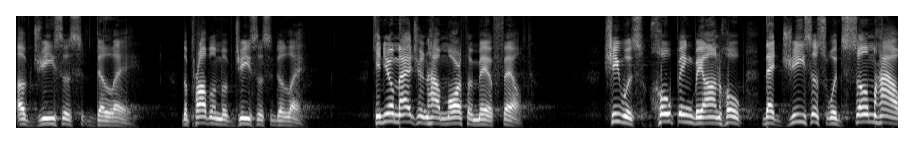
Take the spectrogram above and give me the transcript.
of Jesus' delay. The problem of Jesus' delay. Can you imagine how Martha may have felt? She was hoping beyond hope that Jesus would somehow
